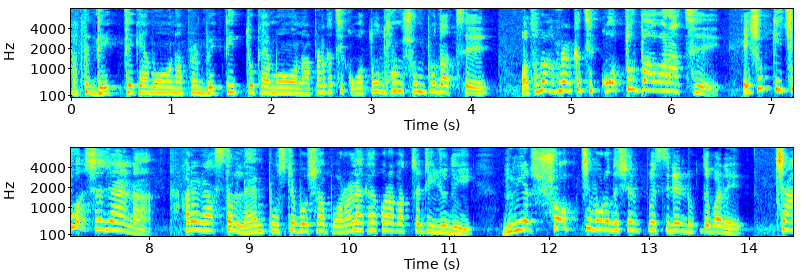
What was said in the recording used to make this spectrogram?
আপনি দেখতে কেমন? আপনার ব্যক্তিত্ব কেমন? আপনার কাছে কত ধন সম্পদ আছে? অথবা আপনার কাছে কত পাওয়ার আছে? এসব কিছু আসা যায় না। আরে রাস্তার ল্যাম্প পোস্টে বসা পড়ালেখা করা বাচ্চাটি যদি দুনিয়ার সবচেয়ে বড় দেশের প্রেসিডেন্ট হতে পারে, চা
